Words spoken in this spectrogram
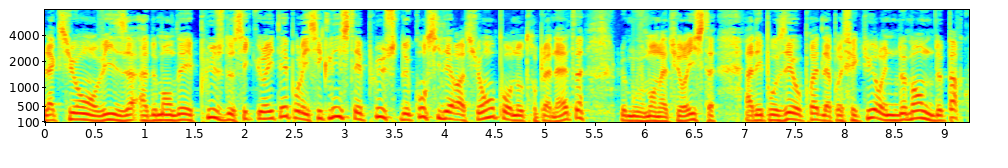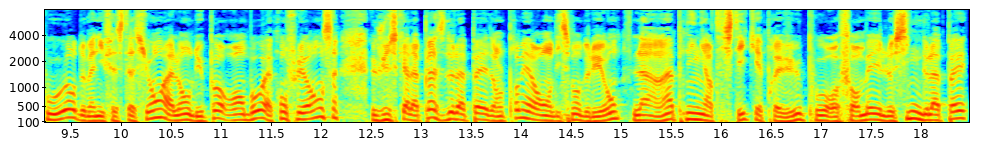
L'action vise à demander plus de sécurité pour les cyclistes et plus de considération pour notre planète. Le mouvement naturiste a déposé auprès de la préfecture une demande de parcours de manifestation allant du port Rambaud à Confluence jusqu'à la place de la Paix dans le premier arrondissement de Lyon. Là, artistique est prévu pour former le signe de la paix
